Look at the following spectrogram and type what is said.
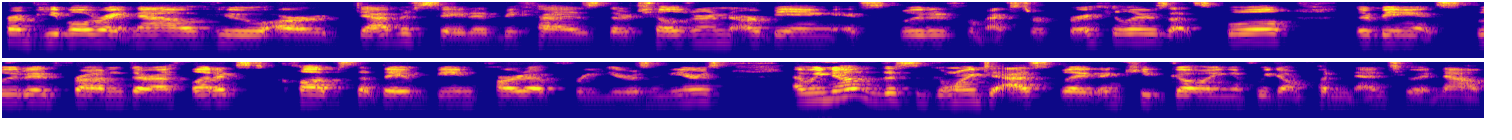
from people right now who are devastated because their children are being excluded from extracurriculars at school. They're being excluded from their athletics clubs that they've been part of for years and years. And we know that this is going to escalate and keep going if we don't put an end to it now.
